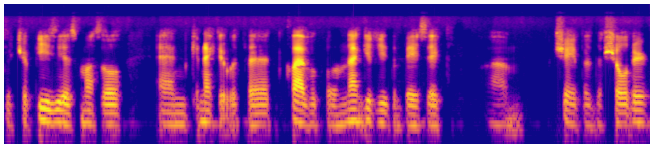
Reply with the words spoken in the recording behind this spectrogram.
the trapezius muscle and connect it with the clavicle, and that gives you the basic um, shape of the shoulder.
